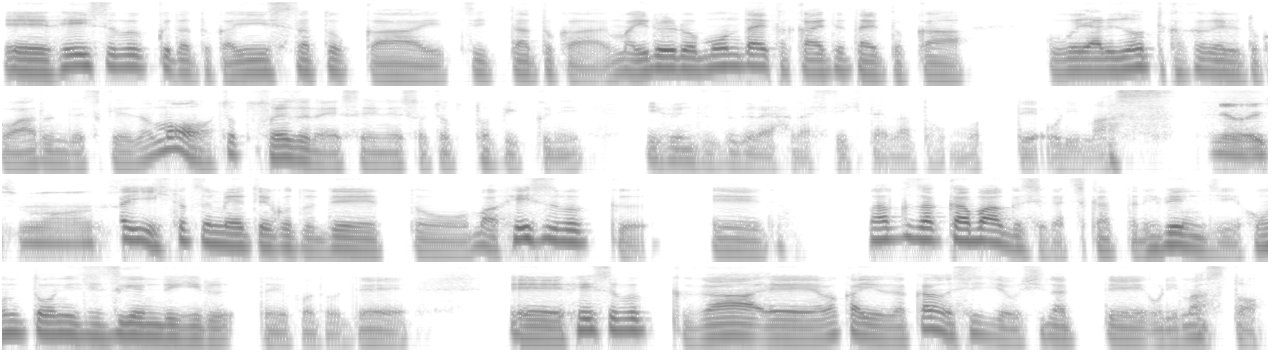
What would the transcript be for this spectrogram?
えー Facebook だとかインスタとか Twitter とか、まあいろいろ問題抱えてたりとか、ここやるよって掲げるところはあるんですけれども、ちょっとそれぞれの SNS をちょっとトピックに2分ずつぐらい話していきたいなと思っております。お願いします。はい、一つ目ということで、えっと、まあ、Facebook、えーマーク・ザッカーバーグ氏が誓ったリベンジ、本当に実現できるということで、えー Facebook が、えー若いユーザーからの支持を失っておりますと。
